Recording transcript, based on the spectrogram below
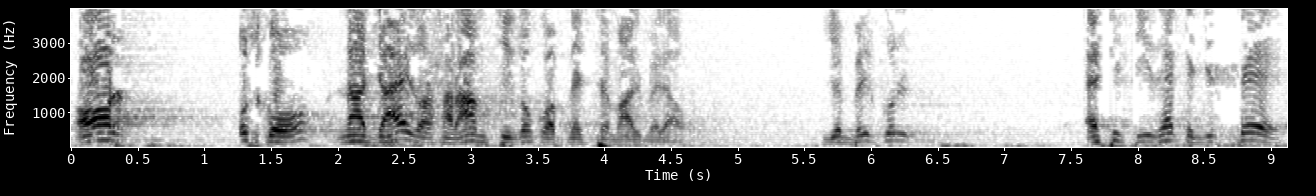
اور اس کو ناجائز اور حرام چیزوں کو اپنے استعمال میں لاؤ۔ یہ بالکل ایسی چیز ہے کہ جس سے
